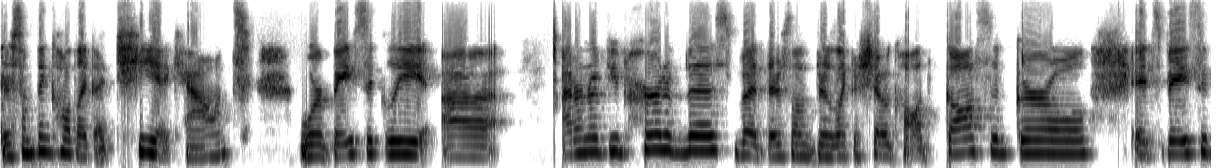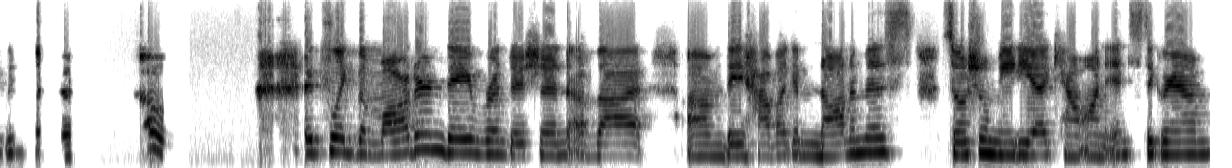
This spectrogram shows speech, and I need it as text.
there's something called like a t account where basically uh, I don't know if you've heard of this, but there's some, there's like a show called Gossip Girl. It's basically like oh, it's like the modern day rendition of that. Um, they have like an anonymous social media account on Instagram,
